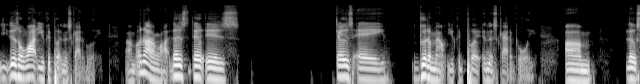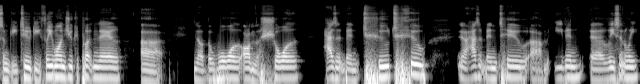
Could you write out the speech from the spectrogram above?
There's a lot you could put in this category. Um, or not a lot. There's there is there's a good amount you could put in this category. Um, there's some D2, D3 ones you could put in there. Uh, you know, the war on the shore hasn't been too, too, you know, hasn't been too um, even uh, recently.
